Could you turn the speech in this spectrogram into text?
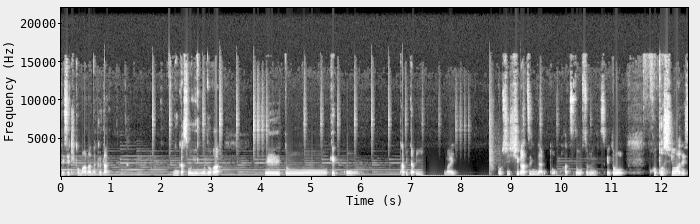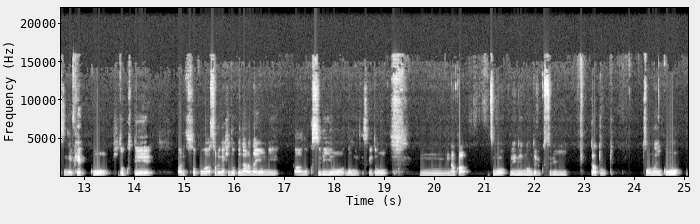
で、咳止まらなくなるみたいな。なんかそういうモードが、えっ、と、結構、たびたび毎年4月になると発動するんですけど、今年はですね、結構ひどくて、割とそこが、それがひどくならないように、あの、薬を飲むんですけど、うん、なんか、いつも例年飲んでる薬だと、そんなにこう、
